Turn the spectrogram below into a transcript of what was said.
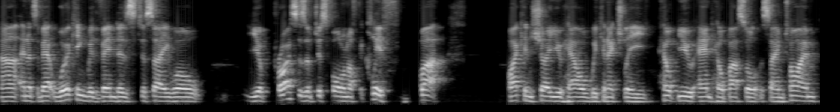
uh, and it's about working with vendors to say, well, your prices have just fallen off the cliff, but I can show you how we can actually help you and help us all at the same time.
